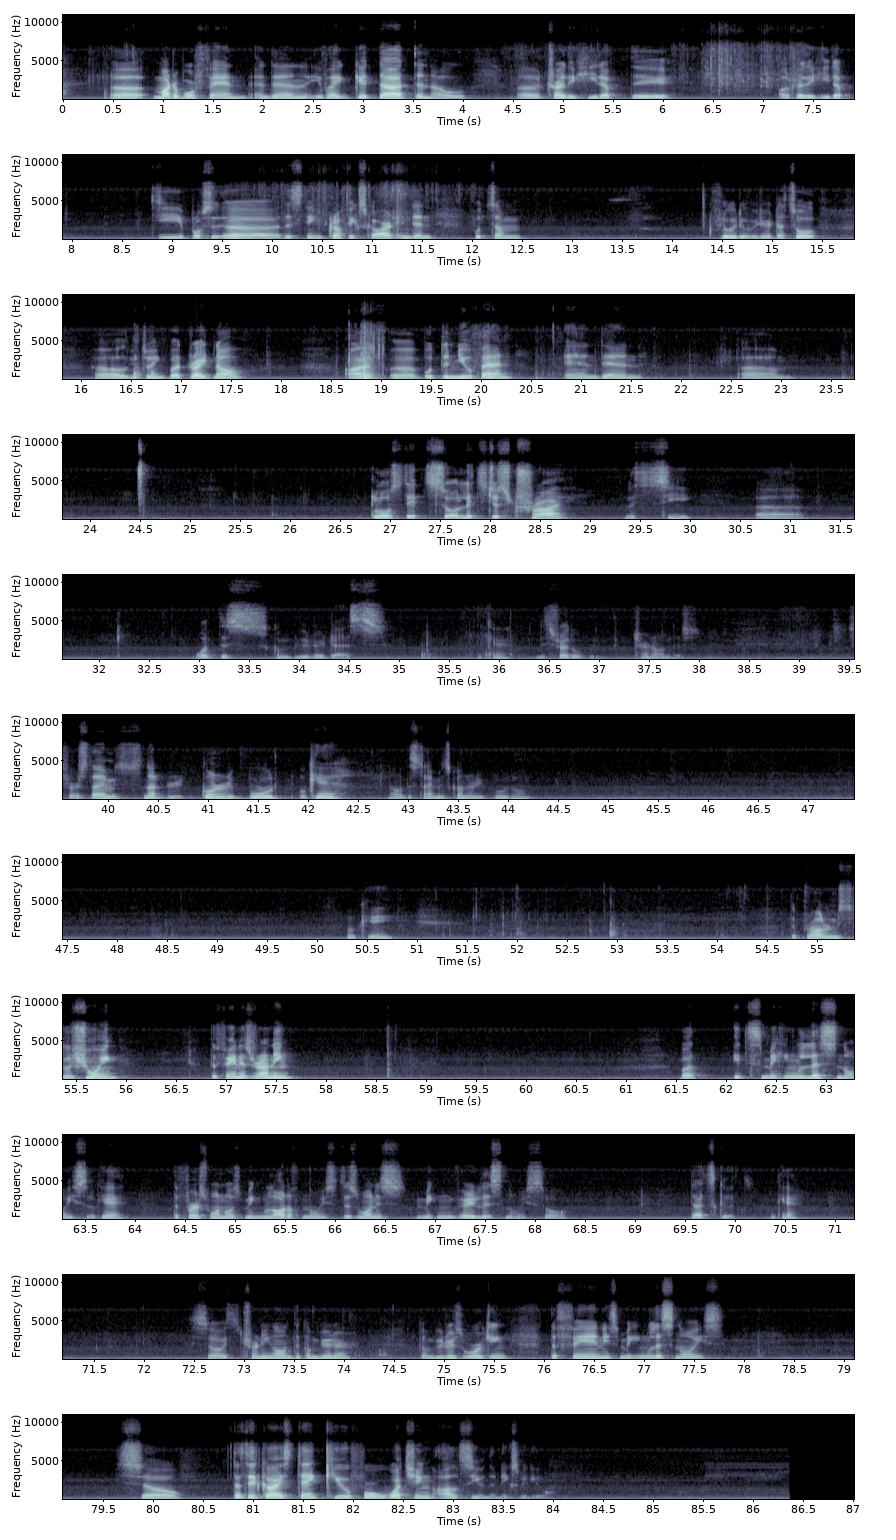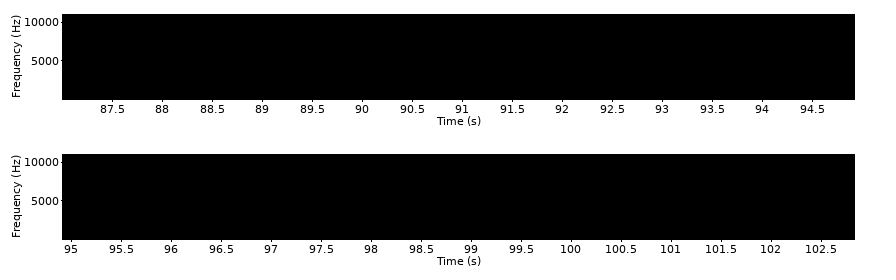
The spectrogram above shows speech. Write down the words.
uh, motherboard fan and then if I get that then I'll uh, try to heat up the I'll try to heat up the process uh, this thing graphics card and then put some fluid over there. That's all uh, I'll be doing. But right now I've uh, put the new fan and then um, closed it. So let's just try. Let's see uh, what this computer does. Okay let's try to turn on this. First time it's not gonna reboot okay? Now this time it's gonna reboot on. Okay. The problem is still showing. The fan is running but it's making less noise okay? The first one was making a lot of noise. This one is making very less noise so that's good okay? So it's turning on the computer. Computer is working. The fan is making less noise. So that's it guys. Thank you for watching. I'll see you in the next video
